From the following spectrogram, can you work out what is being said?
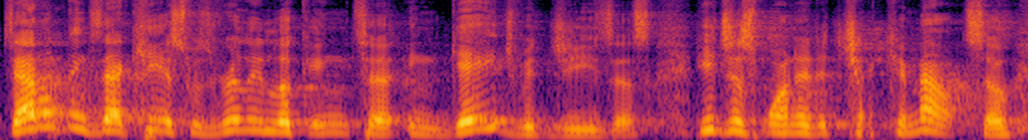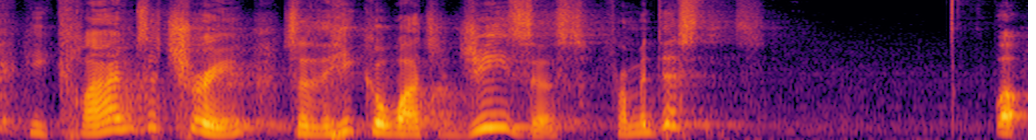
See, I don't think Zacchaeus was really looking to engage with Jesus. He just wanted to check him out. So he climbs a tree so that he could watch Jesus from a distance. Well,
